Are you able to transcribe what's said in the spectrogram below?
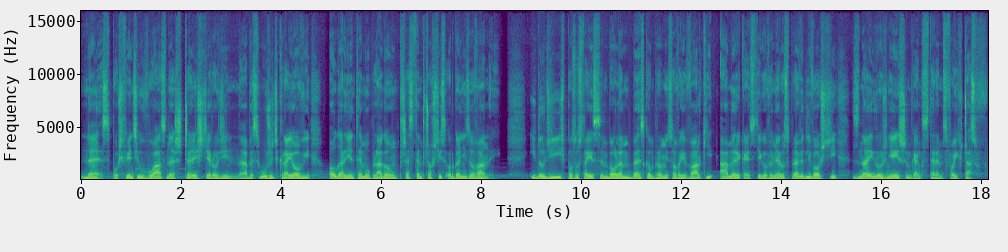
Ness poświęcił własne szczęście rodzinne, aby służyć krajowi ogarniętemu plagą przestępczości zorganizowanej. I do dziś pozostaje symbolem bezkompromisowej walki amerykańskiego wymiaru sprawiedliwości z najgroźniejszym gangsterem swoich czasów.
